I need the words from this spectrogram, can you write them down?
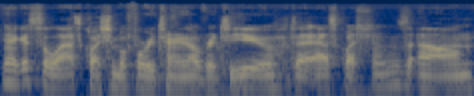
Yeah, I guess the last question before we turn it over to you to ask questions um,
